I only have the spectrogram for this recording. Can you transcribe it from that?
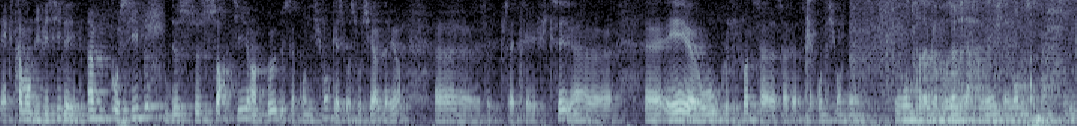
extrêmement difficile et impossible de se sortir un peu de sa condition, qu'elle soit sociale d'ailleurs, tout ça est très fixé, hein, et ou que ce soit de sa, sa, condition humaine. Tout le monde sera d'accord pour dire que les Harkonnen finalement ne sont pas si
